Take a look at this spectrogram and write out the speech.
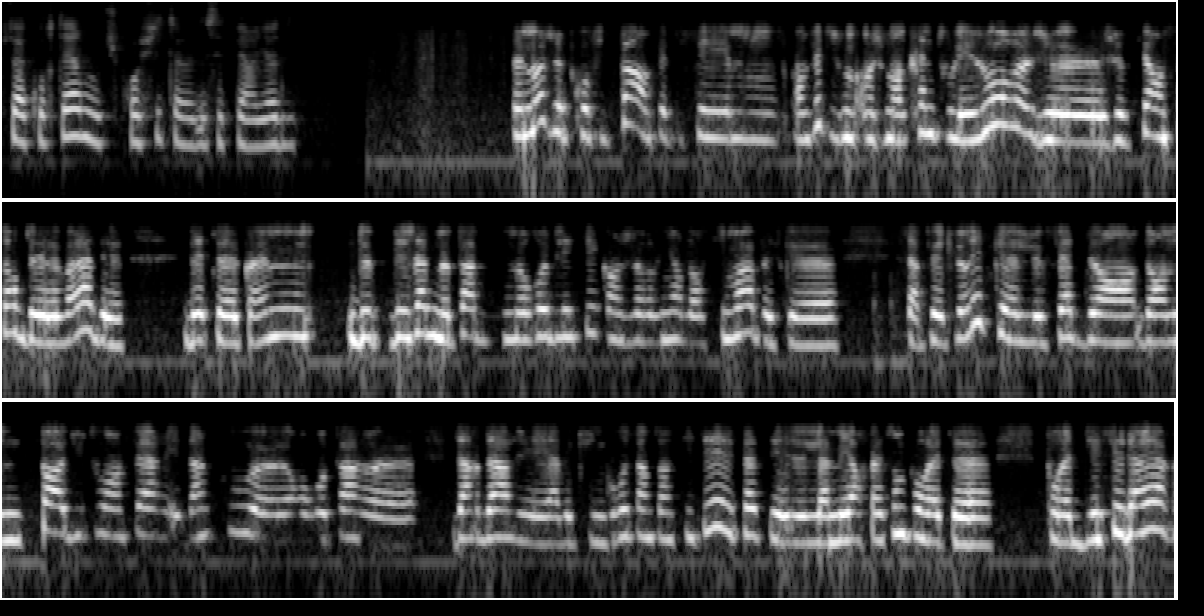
plutôt à court terme où tu profites euh, de cette période? Euh, moi, je profite pas. En fait, c'est en fait, je, m'entraîne tous les jours. Je, je fais en sorte de voilà de d'être quand même de déjà de me pas me reblesser quand je vais revenir dans six mois parce que ça peut être le risque le fait d'en pas du tout en faire et d'un coup on repart euh, dardard et avec une grosse intensité et ça c'est la meilleure façon pour être pour être blessé derrière.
